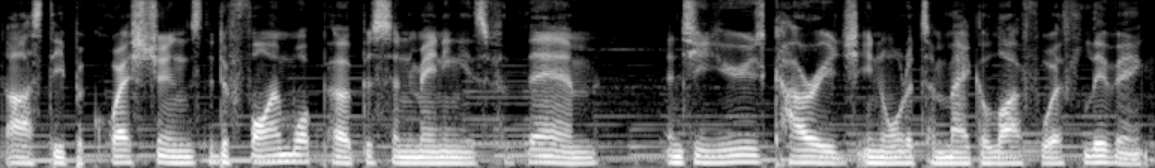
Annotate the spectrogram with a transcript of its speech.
to ask deeper questions, to define what purpose and meaning is for them, and to use courage in order to make a life worth living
